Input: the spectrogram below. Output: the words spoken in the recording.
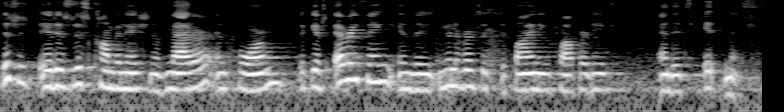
This is, it is this combination of matter and form that gives everything in the universe its defining properties and its itness.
